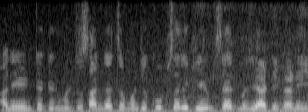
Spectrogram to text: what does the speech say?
आणि एंटरटेनमेंटचं सांगायचं म्हणजे खूप सारे गेम्स आहेत. म्हणजे या ठिकाणी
